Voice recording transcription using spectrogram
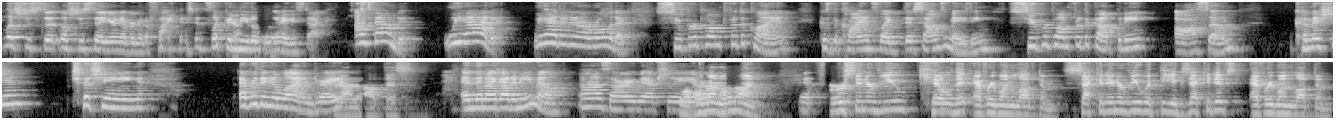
let's just let's just say you're never going to find it. It's like a Yeah. needle in a haystack. I found it. We had it. We had it in our Rolodex. Super pumped for the client because the client's like, this sounds amazing. Super pumped for the company. Awesome. Commission, cha-ching, everything aligned, right? Forgot about this. And then I got an email. Oh, sorry, we actually. Well, hold are- on, hold on. Yeah. First interview, killed it. Everyone loved him. Second interview with the executives, everyone loved him.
